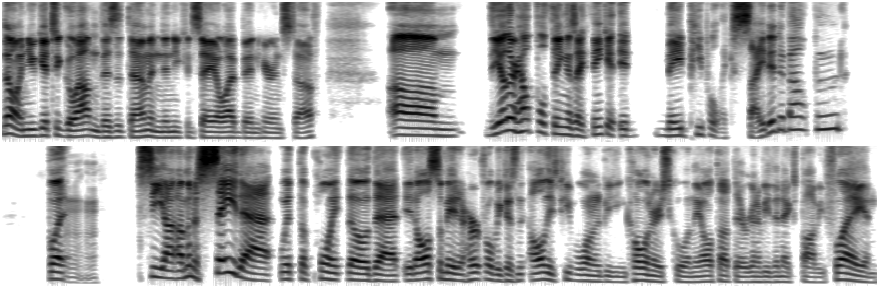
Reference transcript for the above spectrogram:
no, and you get to go out and visit them, and then you can say, "Oh, I've been here and stuff." Um, the other helpful thing is I think it, it made people excited about food, but. Mm-hmm. See, I'm going to say that with the point though that it also made it hurtful because all these people wanted to be in culinary school and they all thought they were going to be the next Bobby Flay and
